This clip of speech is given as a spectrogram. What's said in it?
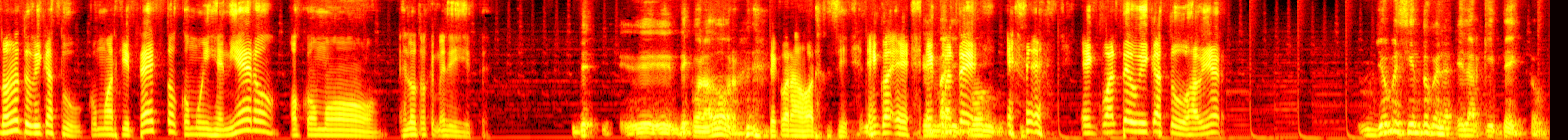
¿Dónde te ubicas tú? ¿Como arquitecto, como ingeniero o como el otro que me dijiste? Eh, decorador. Decorador, sí. ¿En, eh, cuál te, ubicas tú, Javier? Yo me siento el, el arquitecto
